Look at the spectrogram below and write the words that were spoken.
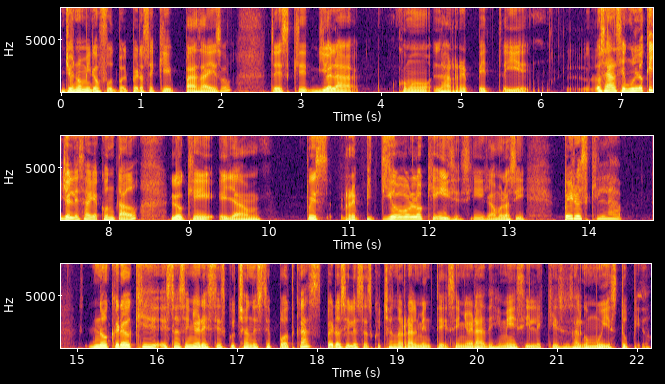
Yo no miro fútbol, pero sé que pasa eso. Entonces que vio la como la repetí o sea, según lo que yo les había contado, lo que ella pues repitió lo que hice, sí, digámoslo así. Pero es que la no creo que esta señora esté escuchando este podcast, pero si lo está escuchando realmente, señora, déjeme decirle que eso es algo muy estúpido.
